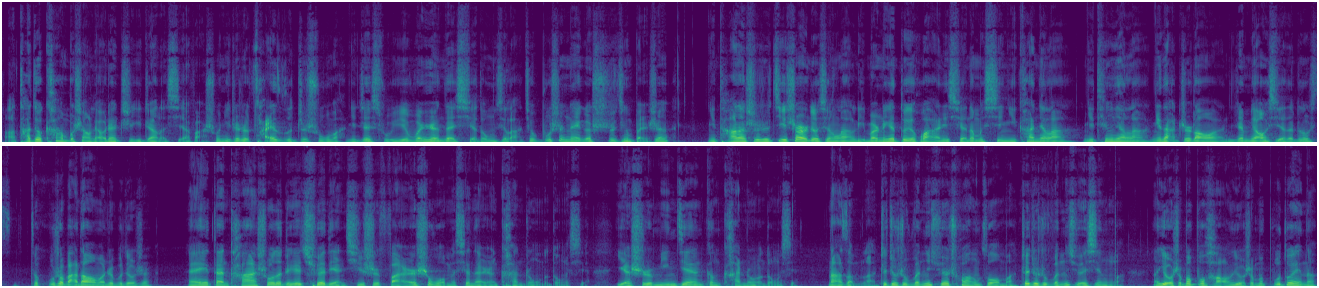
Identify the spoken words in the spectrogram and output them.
啊，他就看不上《聊斋志异》这样的写法，说你这是才子之书嘛，你这属于文人在写东西了，就不是那个事情本身，你踏踏实实记事儿就行了。里边那些对话你写那么细，你看见了，你听见了，你咋知道啊？你这描写的这都这胡说八道吗？这不就是？哎，但他说的这些缺点，其实反而是我们现代人看重的东西，也是民间更看重的东西。那怎么了？这就是文学创作吗？这就是文学性吗？那有什么不好？有什么不对呢？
